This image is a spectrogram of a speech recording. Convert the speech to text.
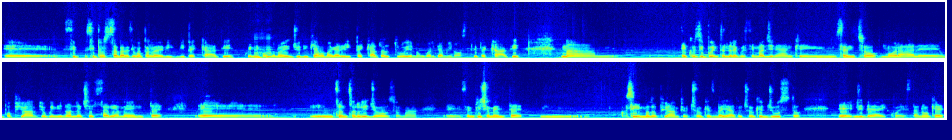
eh, si, si, può, si, può, parlare di, di peccati, quindi uh-huh. quando noi giudichiamo magari il peccato altrui e non guardiamo i nostri peccati, ma ecco, si può intendere questa immagine anche in senso morale un po' più ampio, quindi non necessariamente eh, in senso religioso, ma eh, semplicemente in, così in modo più ampio ciò che è sbagliato, ciò che è giusto e l'idea è questa, no? che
